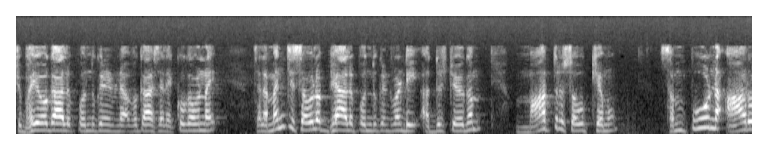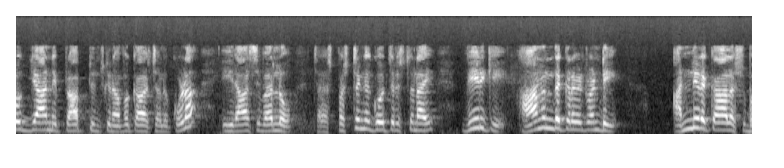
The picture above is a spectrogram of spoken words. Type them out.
శుభయోగాలు పొందుకునేటువంటి అవకాశాలు ఎక్కువగా ఉన్నాయి. చాలా మంచి సౌలభ్యాలు పొందుకునేటువంటి అదృష్టయోగం మాతృ సౌఖ్యము సంపూర్ణ ఆరోగ్యాన్ని ప్రాప్తించుకునే అవకాశాలు కూడా ఈ రాశి వారిలో చాలా స్పష్టంగా గోచరిస్తున్నాయి. వీరికి ఆనందకరమైనటువంటి అన్ని రకాల శుభ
